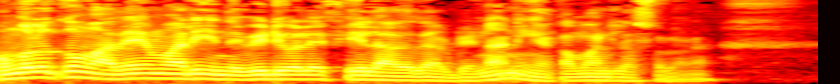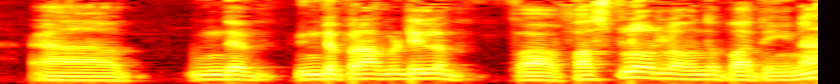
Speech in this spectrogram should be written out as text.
உங்களுக்கும் அதே மாதிரி இந்த வீடியோவிலே ஃபீல் ஆகுது அப்படின்னா நீங்கள் கமெண்ட்டில் சொல்லுங்கள் இந்த இந்த ப்ராப்பர்ட்டியில் ஃபர்ஸ்ட் ஃப்ளோரில் வந்து பார்த்தீங்கன்னா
